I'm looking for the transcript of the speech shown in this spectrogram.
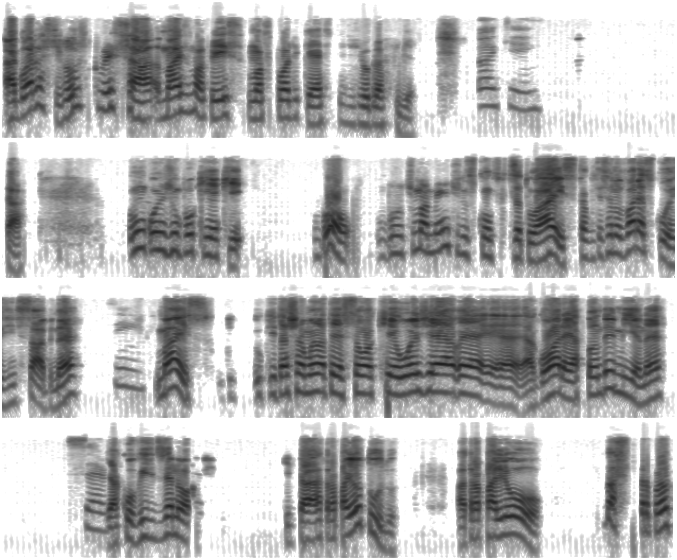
Agora sim, vamos começar mais uma vez o nosso podcast de geografia. Ok. Vamos corrigir um pouquinho aqui. Bom, ultimamente nos conflitos atuais, está acontecendo várias coisas, a gente sabe, né? Sim. Mas o que- o que está chamando a atenção aqui hoje é, é- é- agora é a pandemia, né? Certo. É a Covid-19, que tá, atrapalhou tudo. Atrapalhou Nossa, atrapalhou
